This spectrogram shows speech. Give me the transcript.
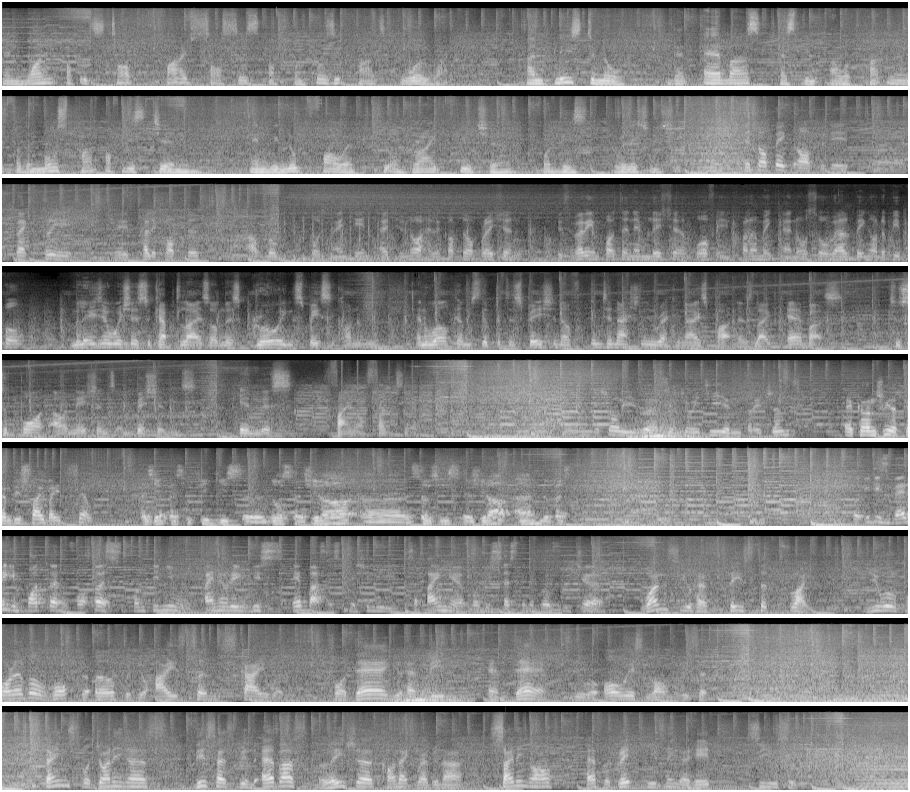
and one of its top five sources of composite parts worldwide. I'm pleased to know that Airbus has been our partner for the most part of this journey and we look forward to a bright future for this relationship. The topic of today's uh, track 3 is helicopters uh, outlook post-19. As you know, helicopter operation is very important in Malaysia, both in economic and also well-being of the people. Malaysia wishes to capitalize on this growing space economy and welcomes the participation of internationally recognized partners like Airbus to support our nation's ambitions in this final frontier. Special is uh, security and intelligence, a country that can decide by itself. Asia Pacific is uh, North Asia, uh, Southeast Asia, and the Pacific. So it is very important for us to continue pioneering this Airbus, especially as a pioneer for this sustainable future. Once you have tasted flight, you will forever walk the earth with your eyes turned skyward. For there you have been, and there you will always long return. Thanks for joining us. This has been Airbus Malaysia Connect webinar. Signing off. Have a great evening ahead. See you soon.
